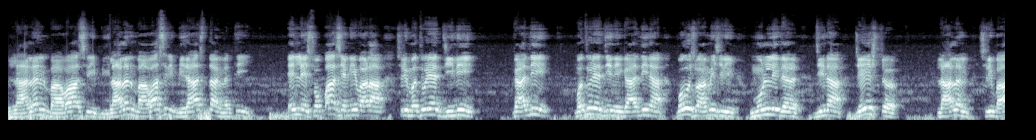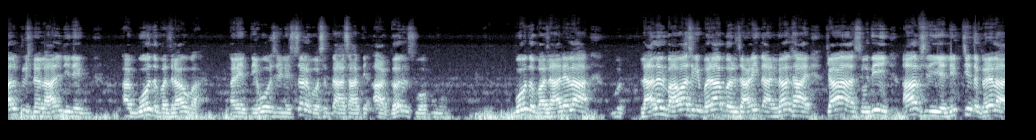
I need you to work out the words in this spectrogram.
લાલન બાવા શ્રી લાલન બાવા શ્રી બિરાજતા નથી. એટલે સોપા શેનીવાળા શ્રી મથુરેશજીની ગાદી મથુરેશજીની ગાદીના બહુ સ્વામી શ્રી મુરલીધરજીના જ્યેષ્ઠ લાલન શ્રી બાલકૃષ્ણ લાલજીને આ ગોદ પધરાવવા અને તેઓ શ્રીને સર્વસત્તા સાથે આ ઘર સોંપવું. ગોદ પધારેલા લાલન બાવાશ્રી બરાબર જાણીતા ન થાય ત્યાં સુધી આપશ્રીએ નિશ્ચિત કરેલા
